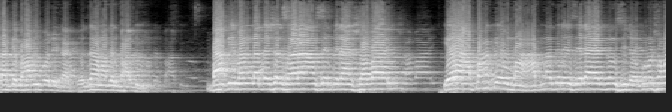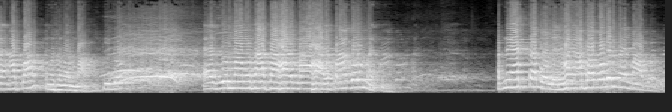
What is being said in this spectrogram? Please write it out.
তাকে ভাবি বলে ডাকতো যে আমাদের ভাবি। বাকি বাংলাদেশে যারা আছে প্রায় সবাই কেউ আপা কেউ মা। আপনাদের জেলায় একজন ছিল। কোনো সময় আপা কোনো সময় মা। কি গো? একজন মানুষ আপা হয় মা হয়। পাগল নাকি? আপনি একটা বলেন। হয় আপা বলেন নাই মা বলেন।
